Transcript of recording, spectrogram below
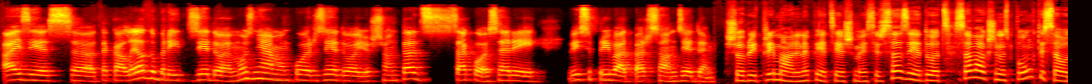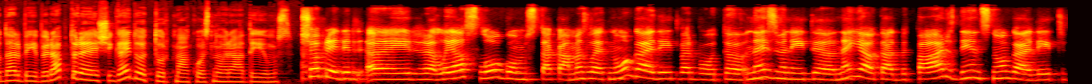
aizies lielgabarītu ziedojumu uzņēmumu, ko ir ziedojuši, un tad sekos arī visu privātu personu ziedojumu. Šobrīd primāri nepieciešamais ir saziedots. Savākšanas punkti savu darbību ir apturējuši, gaidot turpmākos norādījumus. Šobrīd ir, ir liels lūgums tā kā mazliet nogaidīt, varbūt nezvanīt, nejautāt, bet pāris dienas nogaidīt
